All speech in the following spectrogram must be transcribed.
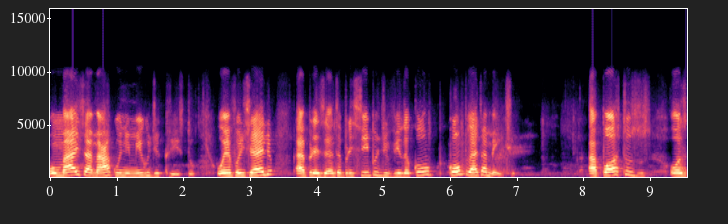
o mais amargo inimigo de Cristo. O Evangelho apresenta princípios de vida com, completamente. Apostos os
